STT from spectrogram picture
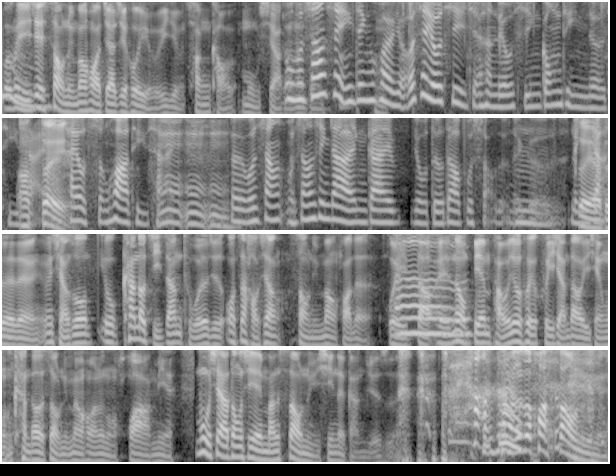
会不会一些少女漫画家就会有一点参考木下的？我相信一定会有，而且尤其以前很流行宫廷的题材，对，还有神话题材，嗯嗯嗯，对我相我相信大家应该有得到不少的那个灵感。对啊，对对，因为想说有看到几张图，我就觉得哇，这好像少女漫画的味道，哎，那种编排，我就会回想到以前我们看到的少女漫画那种画面。木下的东西也蛮 少女心的感觉，是不是？对啊，他们都画少女，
